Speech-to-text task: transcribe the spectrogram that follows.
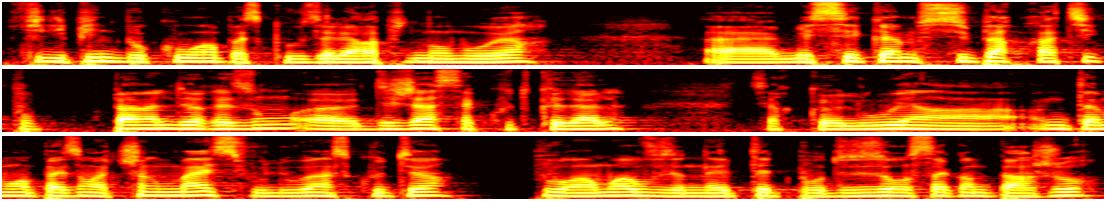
Philippines, beaucoup moins parce que vous allez rapidement mourir. Euh, mais c'est quand même super pratique pour pas mal de raisons. Déjà, ça coûte que dalle. C'est-à-dire que louer un, notamment par exemple à Chiang Mai, si vous louez un scooter, pour un mois, vous en avez peut-être pour 2,50€ par jour.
